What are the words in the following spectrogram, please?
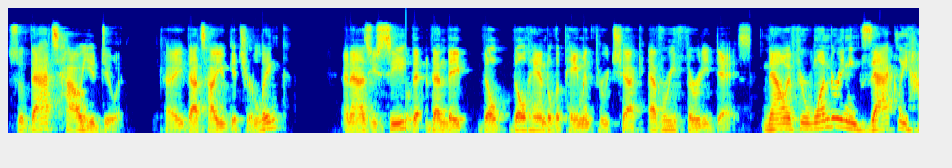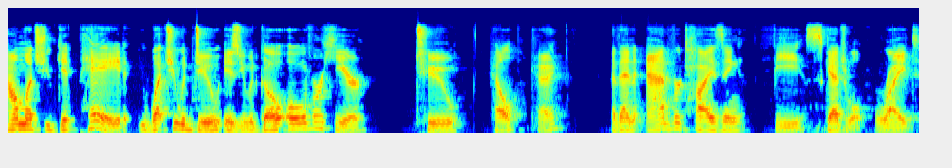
so that's how you do it. Okay, that's how you get your link. And as you see, then they they'll they'll handle the payment through check every 30 days. Now, if you're wondering exactly how much you get paid, what you would do is you would go over here to help, okay? And then advertising fee schedule right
